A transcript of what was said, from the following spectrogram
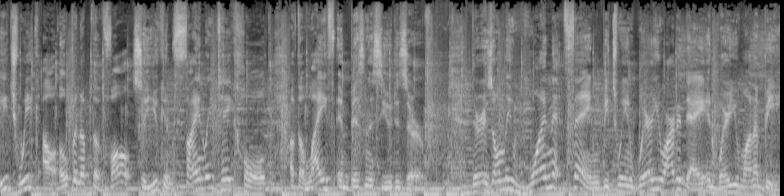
Each week, I'll open up the vault so you can finally take hold of the life and business you deserve. There is only one thing between where you are today and where you want to be,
